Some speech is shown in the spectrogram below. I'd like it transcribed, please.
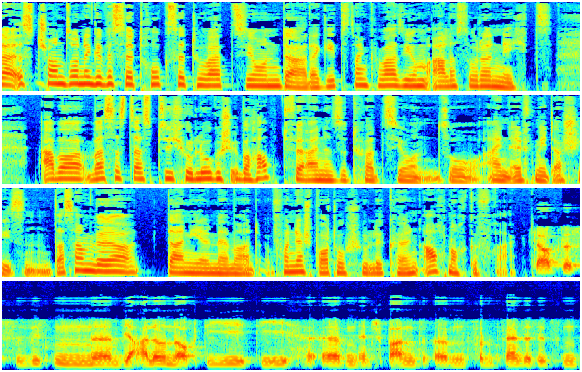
da ist schon so eine gewisse Drucksituation da. Da geht es dann quasi um alles oder nichts. Aber was ist das psychologisch überhaupt für eine Situation, so ein Elfmeterschießen? Das haben wir Daniel Memmert von der Sporthochschule Köln auch noch gefragt. Ich glaube, das wissen äh, wir alle und auch die, die ähm, entspannt ähm, vor dem Fernseher sitzen,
